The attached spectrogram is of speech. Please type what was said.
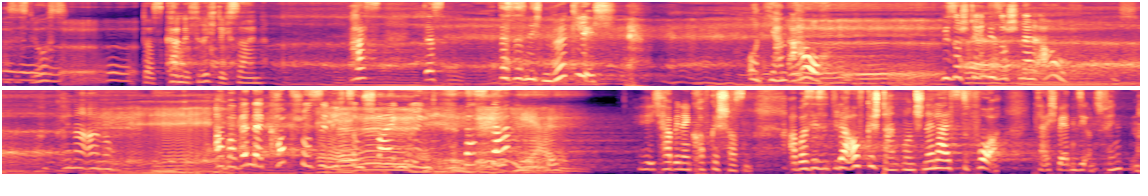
Was ist los? Das kann nicht richtig sein. Was? Das, das ist nicht möglich. Und Jan auch. Wieso stehen die so schnell auf? Keine Ahnung. Aber wenn der Kopfschuss sie nicht zum Schweigen bringt, was dann? Ich habe in den Kopf geschossen. Aber sie sind wieder aufgestanden und schneller als zuvor. Gleich werden sie uns finden.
